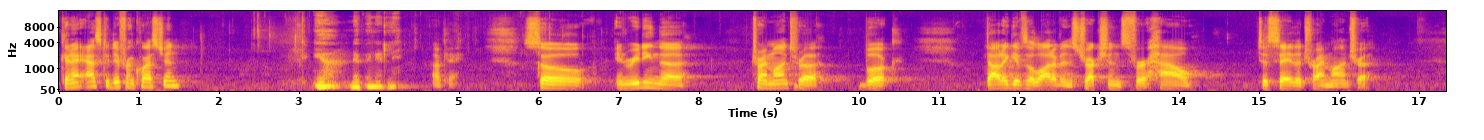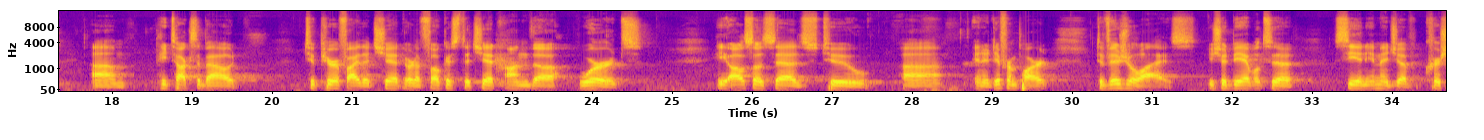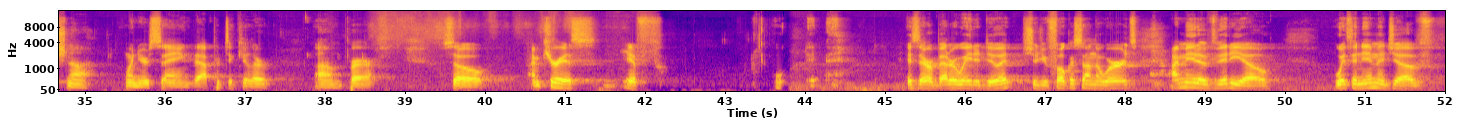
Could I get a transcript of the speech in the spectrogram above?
Can I ask a different question? Yeah, definitely. Okay. So in reading the Trimantra book, Dada gives a lot of instructions for how to say the Trimantra. Um, he talks about to purify the chit or to focus the chit on the words. He also says to, uh, in a different part, to visualize. You should be able to see an image of Krishna when you're saying that particular um, prayer. So I'm curious if is there a better way to do it? Should you focus on the words? I made a video with an image of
